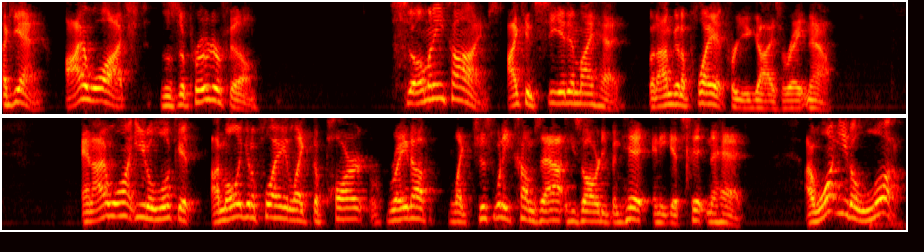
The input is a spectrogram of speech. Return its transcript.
Again, I watched the Zapruder film so many times, I can see it in my head, but I'm going to play it for you guys right now. And I want you to look at, I'm only going to play like the part right up, like just when he comes out, he's already been hit and he gets hit in the head. I want you to look,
